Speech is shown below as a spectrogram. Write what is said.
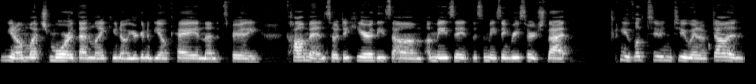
you know much more than like you know you're going to be okay and then it's very common. So to hear these um, amazing, this amazing research that you've looked into and have done,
